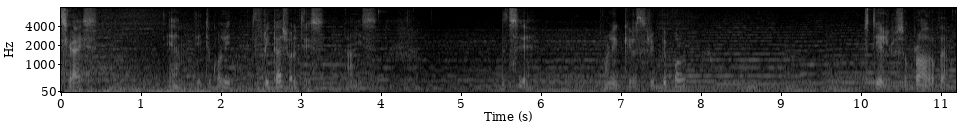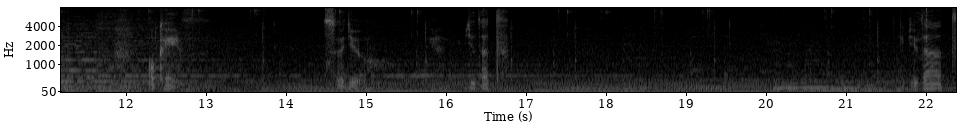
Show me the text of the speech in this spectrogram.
These guys. Damn, they took only three casualties. Nice. Let's see. Only kills three people? Still, so proud of them. Okay. So you... Yeah, you that. Give you that.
